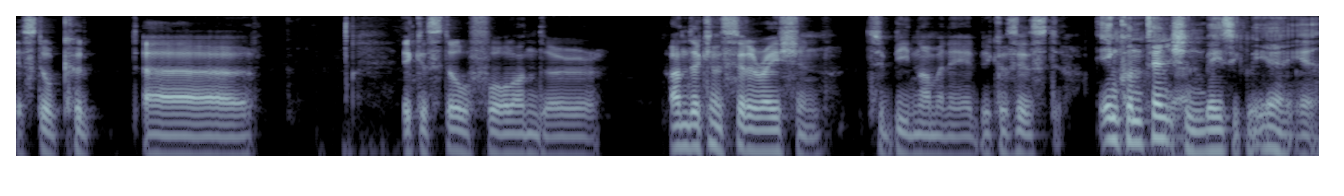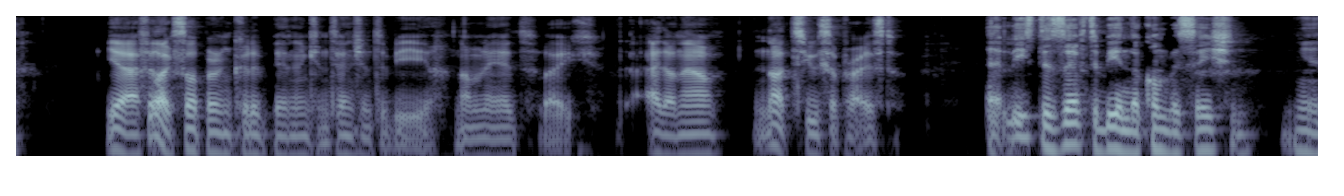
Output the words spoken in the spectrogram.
it still could. Uh, it could still fall under under consideration to be nominated because it's In contention, basically. Yeah, yeah. yeah. I feel like Saltburn could have been in contention to be nominated. Like I don't know, not too surprised. At least deserve to be in the conversation. Yeah.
